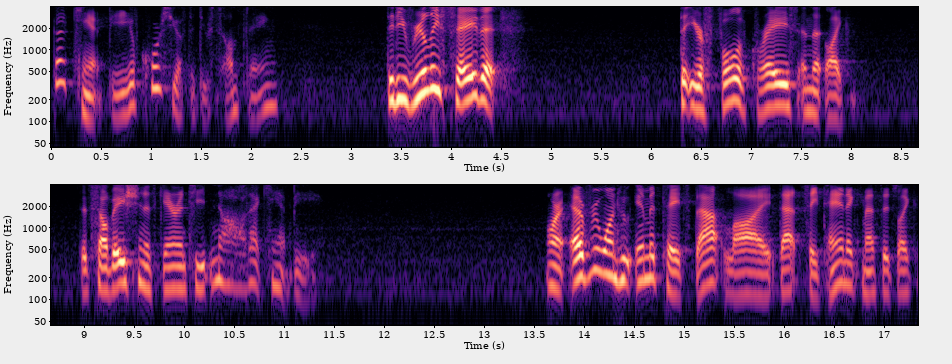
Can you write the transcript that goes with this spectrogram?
That can't be. Of course you have to do something. Did he really say that, that you're full of grace and that, like, that salvation is guaranteed. No, that can't be. All right, everyone who imitates that lie, that satanic message, like,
